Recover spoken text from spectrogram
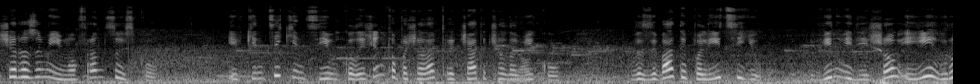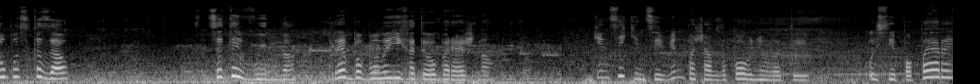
що розуміємо французьку. І в кінці кінців, коли жінка почала кричати чоловіку, визивати поліцію, він відійшов і їй грубо сказав: Це ти винна. Треба було їхати обережно. В кінці кінців він почав заповнювати усі папери,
